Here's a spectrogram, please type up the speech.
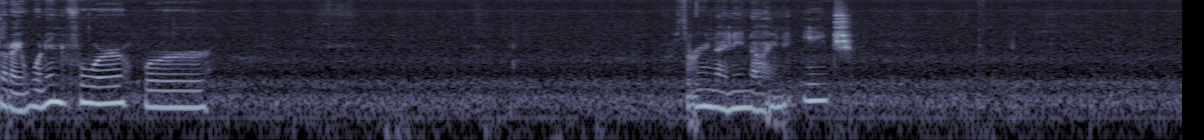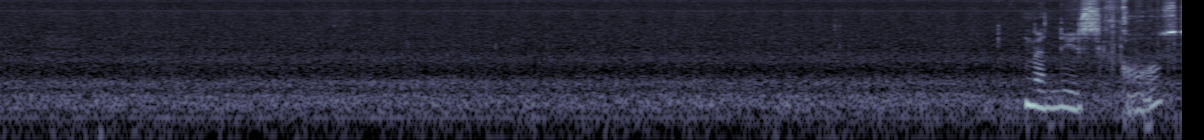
that I went in for were $3.99 each. And these skulls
